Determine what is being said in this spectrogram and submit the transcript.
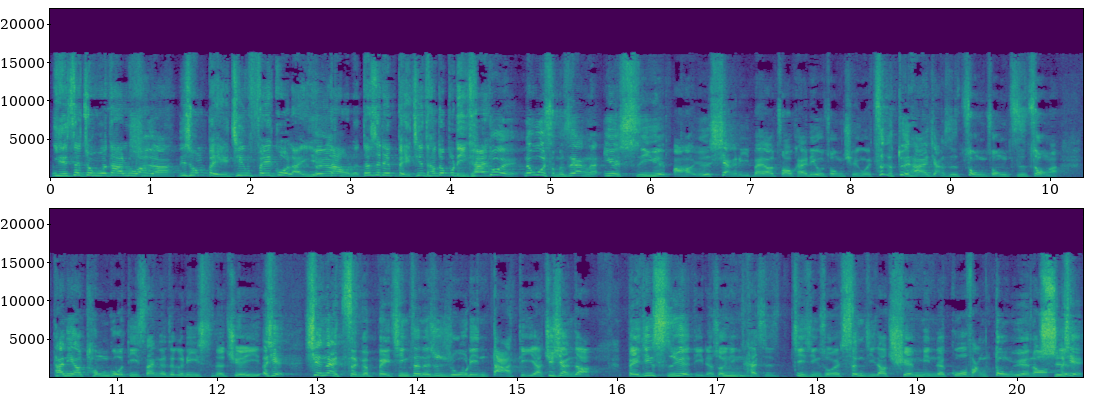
也在中国大陆啊。是啊，你从北京飞过来也到了，啊、但是连北京他都不离开。对，那为什么这样呢？因为十一月八号，也就是下个礼拜要召开六中全会，这个对他来讲是重中之重啊，他一定要通过第三个这个历史的决议，而且现在整个北京真的是如临大敌啊，就像你知道。北京十月底的时候已经开始进行所谓升级到全民的国防动员哦，而且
